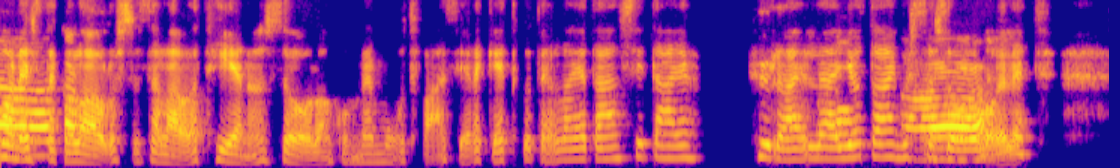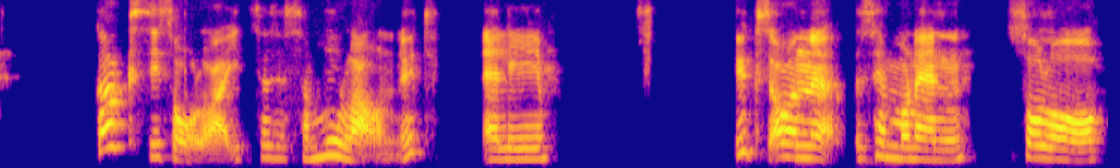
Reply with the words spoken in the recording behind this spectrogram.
monestako uh, laulussa sä laulat hienon soolon, kun me muut vaan siellä ketkutellaan ja tanssitaan ja hyräillään jotain, kun sä sooloilet? Kaksi sooloa itse asiassa mulla on nyt. Eli yksi on semmoinen solo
